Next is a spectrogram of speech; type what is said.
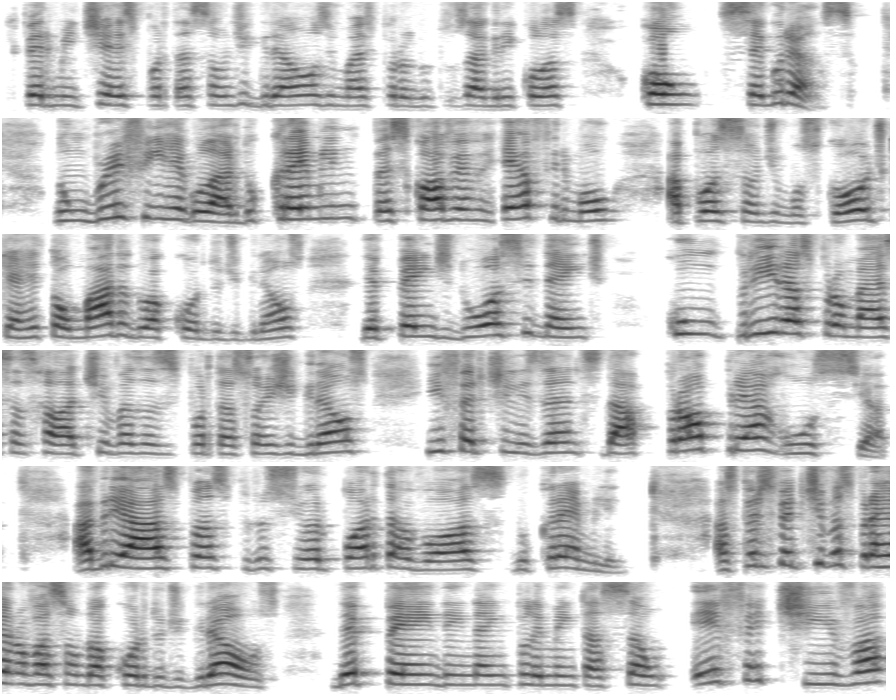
que permitia a exportação de grãos e mais produtos agrícolas com segurança. Num briefing regular do Kremlin, Peskov reafirmou a posição de Moscou de que a retomada do acordo de grãos depende do Ocidente cumprir as promessas relativas às exportações de grãos e fertilizantes da própria Rússia. Abre aspas para o senhor porta-voz do Kremlin. As perspectivas para a renovação do acordo de grãos dependem da implementação efetiva,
